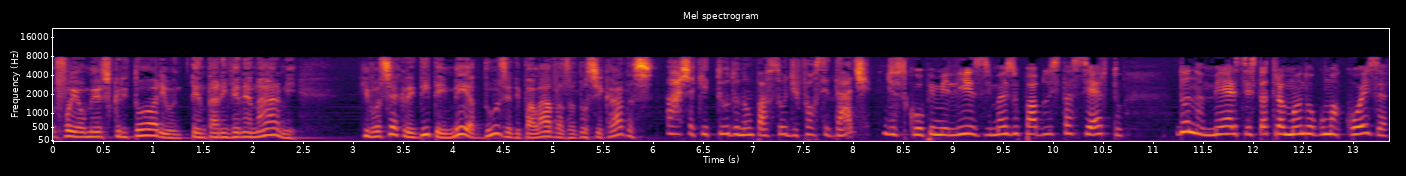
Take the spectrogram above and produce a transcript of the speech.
foi ao meu escritório tentar envenenar-me. E você acredita em meia dúzia de palavras adocicadas? Acha que tudo não passou de falsidade? Desculpe-me, Lise, mas o Pablo está certo. Dona Mércia está tramando alguma coisa.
